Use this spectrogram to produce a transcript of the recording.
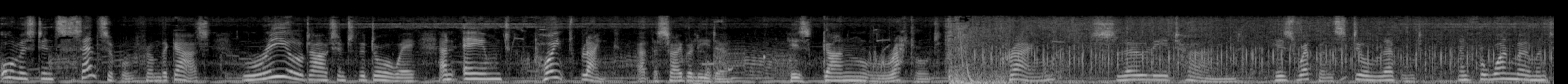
almost insensible from the gas, reeled out into the doorway and aimed point blank at the cyber leader. His gun rattled. Krang slowly turned, his weapon still levelled, and for one moment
